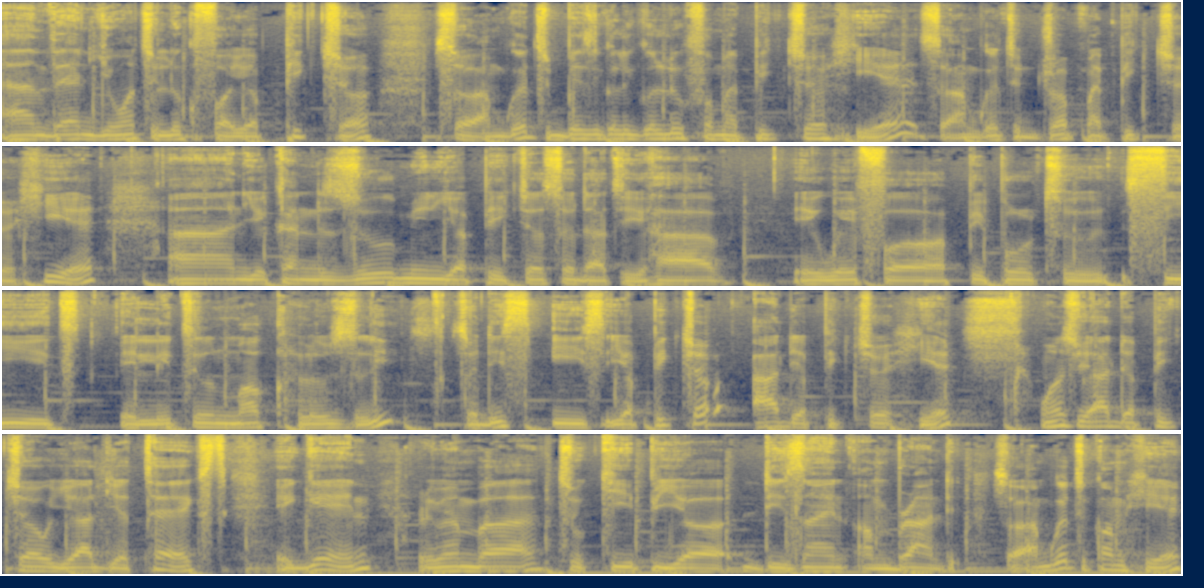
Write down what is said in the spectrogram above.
And then you want to look for your picture. So i'm going to basically go look for my picture here. So i'm going to drop my picture here. And you can zoom in your picture so that you have a way for people to see it a little more closely. So this is your picture. Add your picture here. Once you add your picture you add your text. Again remember to keep your design on brand. So i'm going to come here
